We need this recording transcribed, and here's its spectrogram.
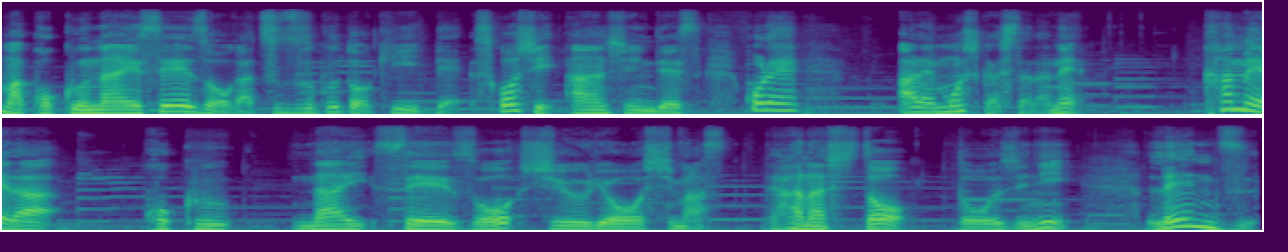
ま国内製造が続くと聞いて少し安心です。これ、あれもしかしたらね、カメラ国内製造終了します。って話と同時にレンズ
